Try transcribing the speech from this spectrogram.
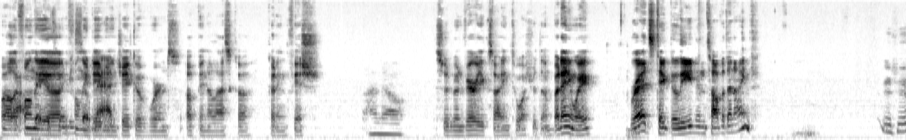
Well, if only David's uh, if only so David mad. and Jacob weren't up in Alaska cutting fish. I know. This would have been very exciting to watch with them. But anyway, Reds take the lead in top of the ninth. Mm-hmm.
